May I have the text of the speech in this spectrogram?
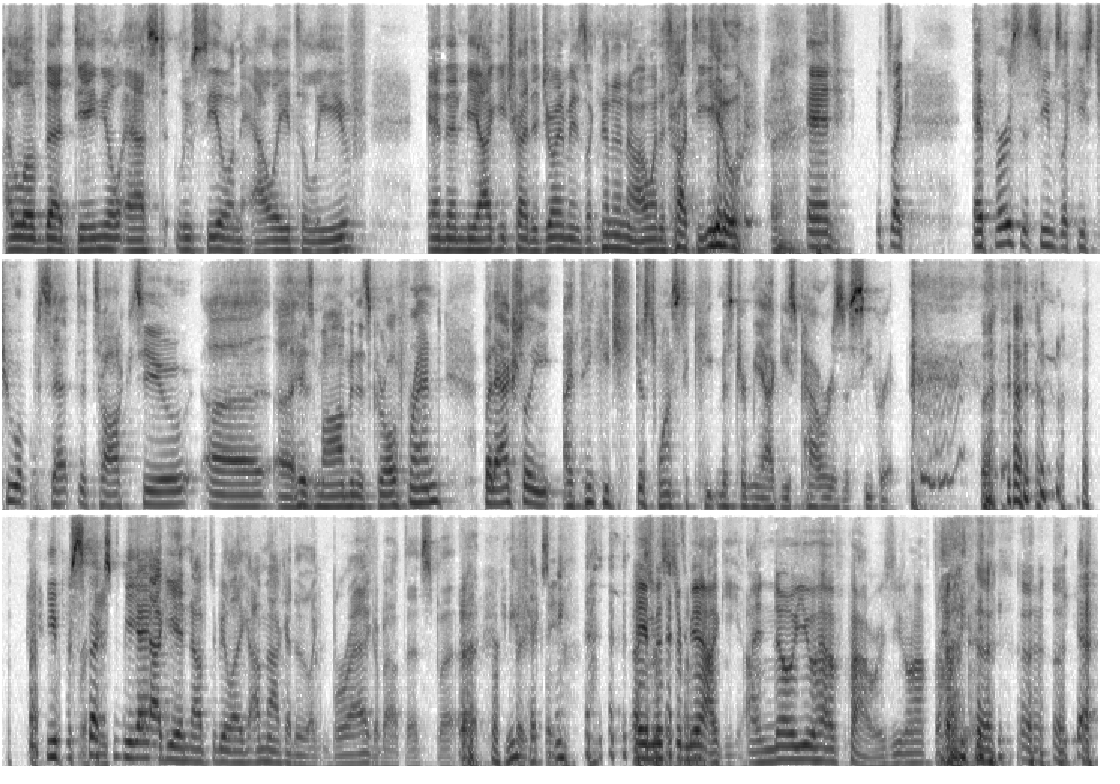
I love that Daniel asked Lucille and Allie to leave, and then Miyagi tried to join him. and He's like, no, no, no, I want to talk to you, and it's like. At first, it seems like he's too upset to talk to uh, uh, his mom and his girlfriend, but actually, I think he just wants to keep Mr. Miyagi's powers a secret. he respects right. Miyagi enough to be like, I'm not going to like brag about this, but uh, can you fix me? hey, Mr. Miyagi, I know you have powers. You don't have to hide yeah.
